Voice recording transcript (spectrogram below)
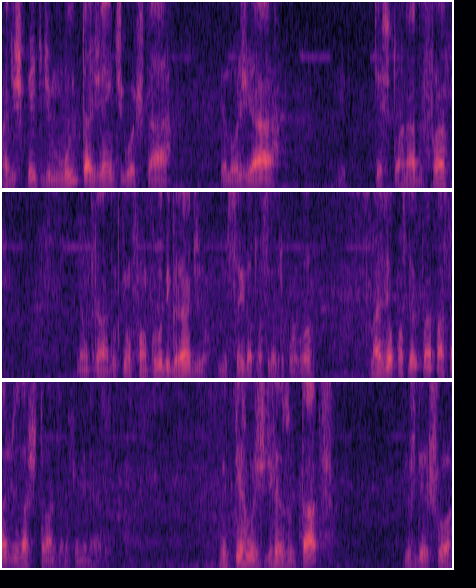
a despeito de muita gente gostar, elogiar e ter se tornado fã, é um treinador que tem um fã-clube grande no seio da torcida tricolor, mas eu considero que foi uma passagem desastrosa no Fluminense. Em termos de resultados, nos deixou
